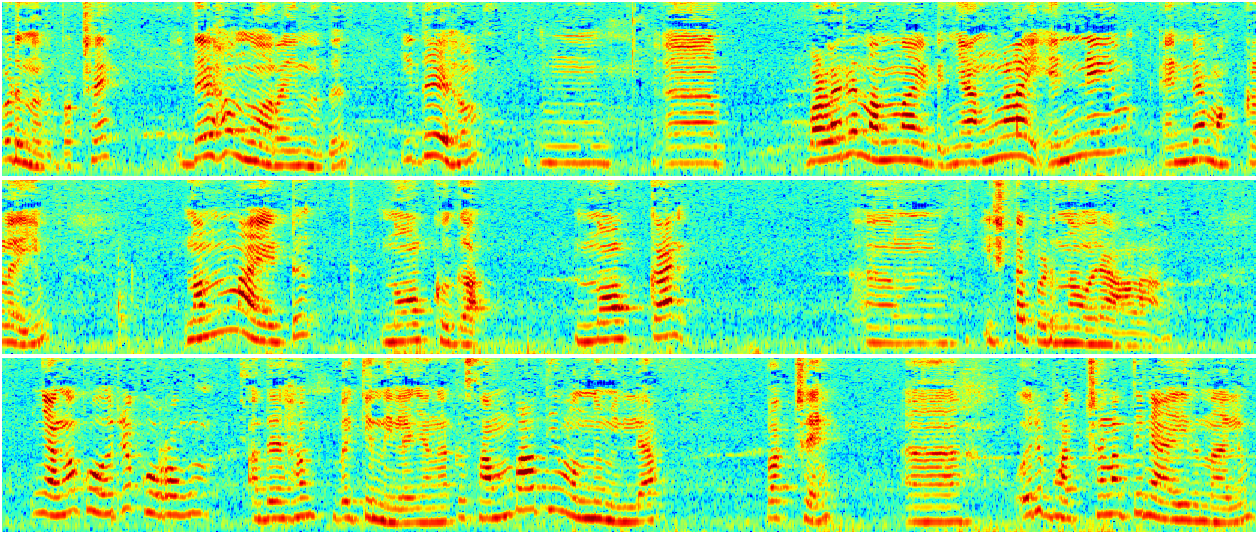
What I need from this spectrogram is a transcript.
വിടുന്നത്. പക്ഷേ ഇദ്ദേഹം എന്ന് പറയുന്നത് ഇദ്ദേഹം വളരെ നന്നായിട്ട് ഞങ്ങളെ എന്നെയും എന്റെ മക്കളെയും നന്നായിട്ട് നോക്കുക. നോക്കാൻ ഇഷ്ടപ്പെടുന്ന ഒരാളാണ്. ഞങ്ങൾക്ക് ഒരു കുറവും അദ്ദേഹം വെക്കുന്നില്ല. ഞങ്ങൾക്ക് സമ്പാദ്യമൊന്നുമില്ല. പക്ഷേ ഒരു ഭക്ഷണത്തിനായിരുന്നാലും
